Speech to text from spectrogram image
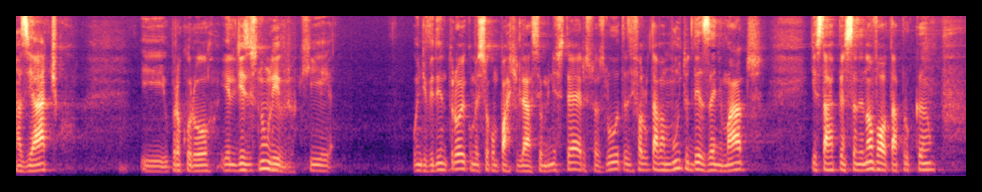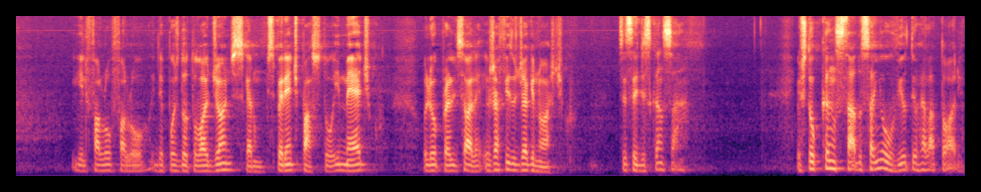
asiático e o procurou. E ele diz isso num livro que o indivíduo entrou e começou a compartilhar seu ministério, suas lutas, e falou que estava muito desanimado, e estava pensando em não voltar para o campo. E ele falou, falou, e depois o Dr. Lloyd Jones, que era um experiente pastor e médico, olhou para ele e disse: Olha, eu já fiz o diagnóstico, precisa descansar. Eu estou cansado só em ouvir o teu relatório.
